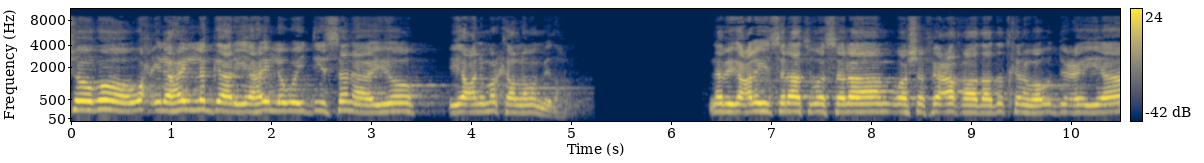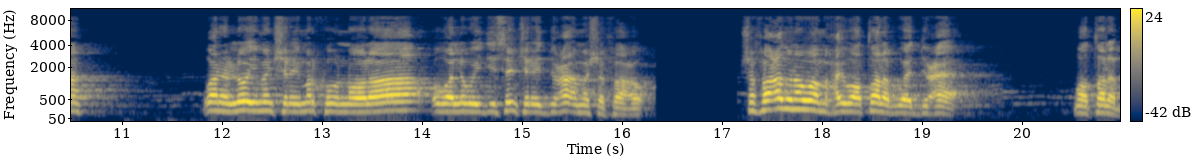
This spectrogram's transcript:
joogoo wax ilaahay la gaar yahay la weydiisanaayo yacni markaa lama mid aha. Nabiga calayhi salaatu wasalaam waa shafeeco qaadaa dadkana waa u duceeyaa waana loo iman jiray markuu noolaa oo waa la weydiisan jiray duca ama shafaaco. Shafaacaduna waa maxay? Waa talab waa ducaa waa talab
